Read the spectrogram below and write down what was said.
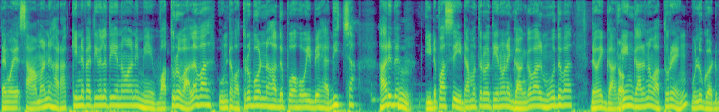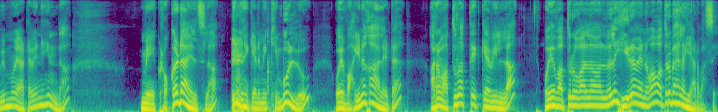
තැන් ඔය සාමාන්‍ය හරක්කින්න පැතිවල තියෙනවාන මේ වතුර වලවල්. උන්ට වතුර බොන්න හදපුවා හොයි බේ හැදිච්ච. හරිද? ඊට පස්සේ ඊටමතරව තියෙනවන ගංගවල් මූදවල්. දවයි ගඟෙන් ගලන වතුරෙන් මුළු ගොඩබිම යටවෙන හින්දා මේ ක්‍රොකඩයිල්ස්ලා ගැනම කිඹුල්ලු ඔය වහින කාලෙට අර වතුරත් එක් ඇවිල්ලා ඔය වතුරවල්වල් වල හිර වෙනවා වතුර බැල ගයාට පස්සේ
